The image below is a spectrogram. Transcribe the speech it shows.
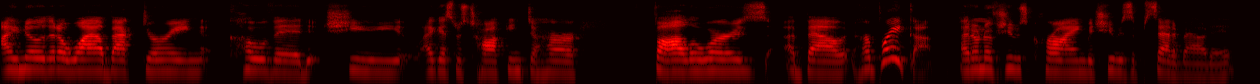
I know that a while back during COVID, she, I guess, was talking to her followers about her breakup. I don't know if she was crying, but she was upset about it.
